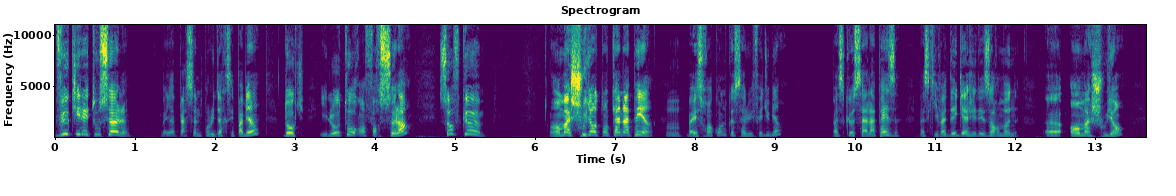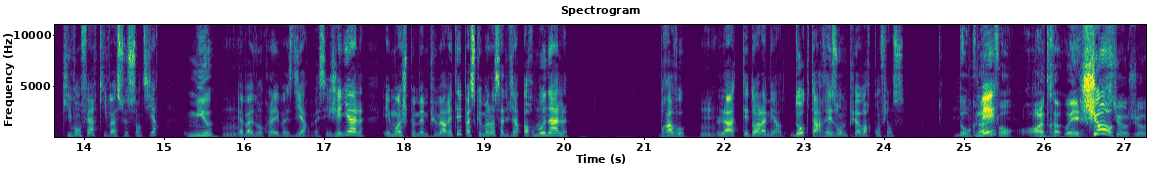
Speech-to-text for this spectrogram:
vu qu'il est tout seul, il n'y a personne pour lui dire que c'est pas bien, donc il auto-renforce cela, sauf que en mâchouillant ton canapé, hein, Hmm. bah, il se rend compte que ça lui fait du bien, parce que ça l'apaise, parce qu'il va dégager des hormones euh, en mâchouillant qui vont faire qu'il va se sentir mieux Mhm. et bah donc là, il va se dire, bah, c'est génial. Et moi, je peux même plus m'arrêter parce que maintenant, ça devient hormonal. Bravo. Mhm. Là, t'es dans la merde. Donc, t'as raison de plus avoir confiance. Donc là, Mais- il faut retra... Oui, Chiot chiot, chiot,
